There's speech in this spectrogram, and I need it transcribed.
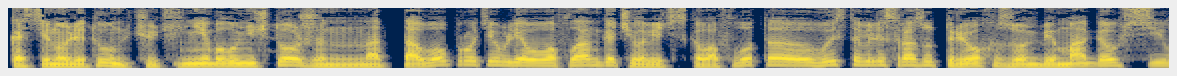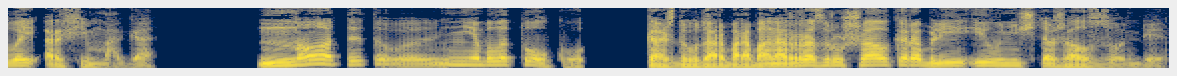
Костяной летун чуть не был уничтожен, оттого против левого фланга человеческого флота выставили сразу трех зомби-магов силой архимага. Но от этого не было толку. Каждый удар барабана разрушал корабли и уничтожал зомби.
